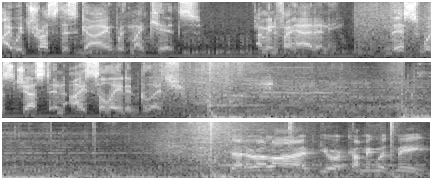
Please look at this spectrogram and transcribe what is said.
I would trust this guy with my kids. I mean, if I had any. This was just an isolated glitch. Dead or alive, you are coming with me.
